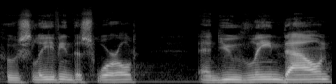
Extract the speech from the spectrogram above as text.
who's leaving this world and you lean down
